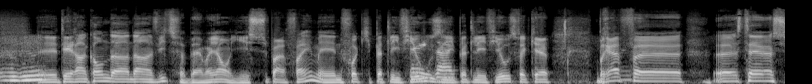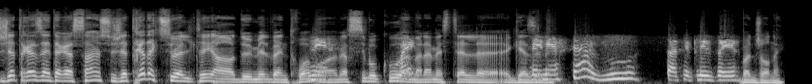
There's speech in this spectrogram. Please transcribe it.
mm-hmm. tes rencontres dans, dans la vie, tu fais ben voyons, il est super fin, mais une fois qu'il pète les fios, il pète les fios. Fait que bref, c'était un sujet très intéressant un sujet très d'actualité en 2023. merci beaucoup, à Mme Estelle euh, Gazelle. Ben, merci à vous. Ça fait plaisir. Bonne journée.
